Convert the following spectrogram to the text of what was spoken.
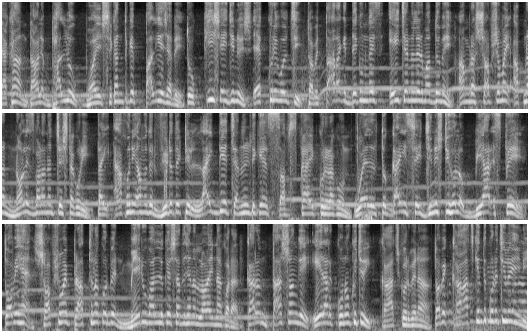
দেখান, তাহলে ভাল্লুক ভয়ে সেখান থেকে পালিয়ে যাবে। তো কি সেই জিনিস? এক্ষুনি বলছি, তবে তার আগে দেখুন গাইস এই চ্যানেলের মাধ্যমে আমরা সবসময় আপনার নলেজ বাড়ানোর চেষ্টা করি। তাই এখনই আমাদের ভিডিওতে একটি লাইক দিয়ে চ্যানেলটিকে সাবস্ক্রাইব করে রাখুন। ওয়েল তো গাইস সেই জিনিসটি হলো বিয়ার স্প্রে তবে হ্যাঁ সবসময় প্রার্থনা করবেন মেরু ভাল্লুকের সাথে যেন লড়াই না করার। কারণ তার সঙ্গে এর আর কোনো কিছুই কাজ করবে না। তবে কাজ কিন্তু করেছিল ইনি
